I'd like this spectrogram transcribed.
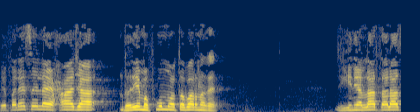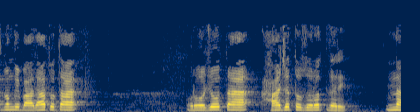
به فلیس لا حاجه د دې مفهوم معتبر نه ده ځینې الله تعالی زموږ عبادت او ته روزو ته حاجت او ضرورت لري نه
